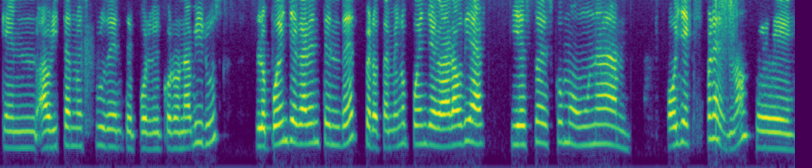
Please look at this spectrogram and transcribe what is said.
que ahorita no es prudente por el coronavirus, lo pueden llegar a entender, pero también lo pueden llegar a odiar, y esto es como una Oye Express, ¿no? Que,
